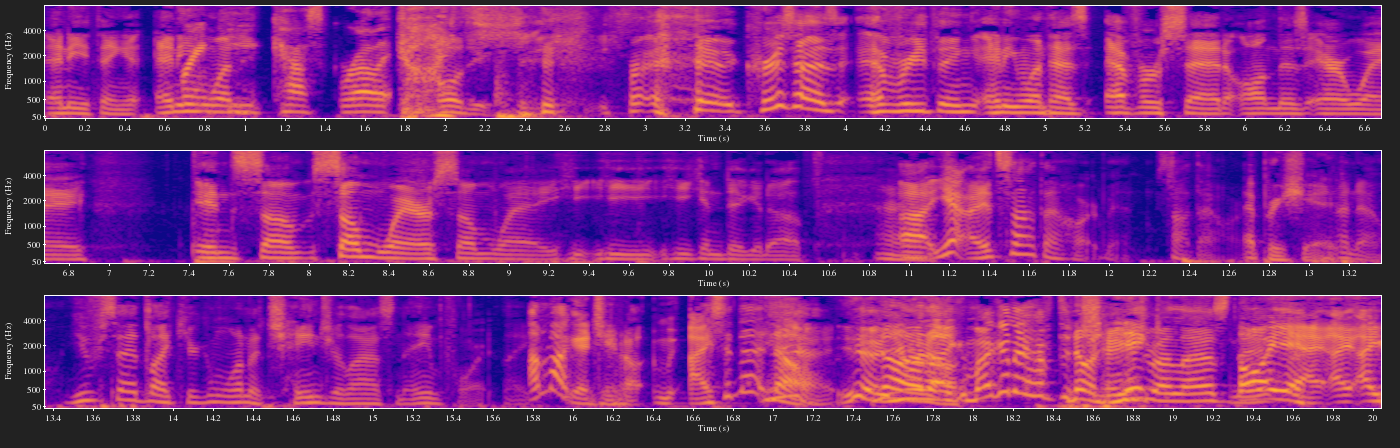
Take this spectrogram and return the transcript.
anything, anyone. Frankie Cascarelli. told you. Chris has everything anyone has ever said on this airway in some somewhere, some way. He he he can dig it up. Uh, yeah, it's not that hard, man. It's not that hard. I appreciate it. I know. You've said like you're gonna want to change your last name for it. Like, I'm not gonna change. My, I said that. No, Yeah, yeah, no, you no, were no. like, am I gonna have to No, change Nick- my last name? Oh yeah, I, I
